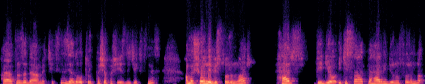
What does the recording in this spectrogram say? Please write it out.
hayatınıza devam edeceksiniz ya da oturup paşa paşa izleyeceksiniz. Ama şöyle bir sorun var. Her video 2 saat ve her videonun sonunda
